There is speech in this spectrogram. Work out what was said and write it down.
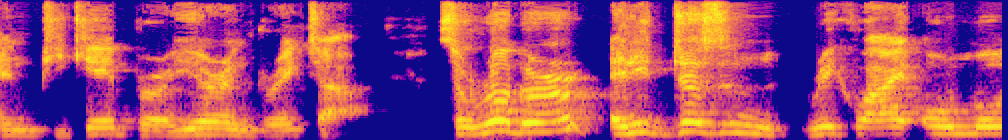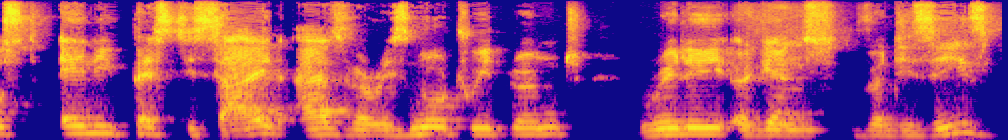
NPK per year and per hectare. So rubber, and it doesn't require almost any pesticide as there is no treatment really against the disease.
